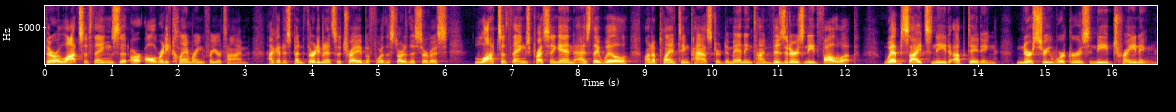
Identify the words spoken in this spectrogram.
There are lots of things that are already clamoring for your time. I got to spend 30 minutes with Trey before the start of the service. Lots of things pressing in, as they will on a planting pastor, demanding time. Visitors need follow up. Websites need updating. Nursery workers need training.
